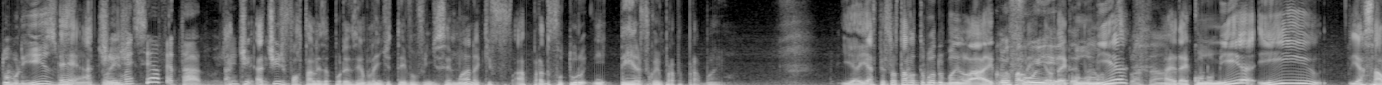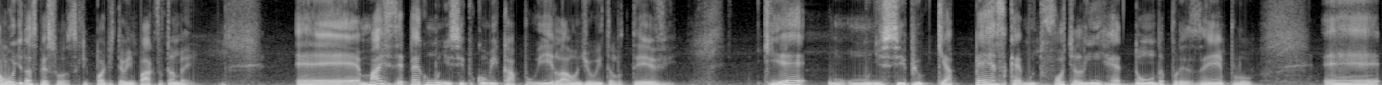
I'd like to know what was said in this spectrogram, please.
Turismo, É, o atinge- turismo vai ser afetado. A gente Ati- vai ter- Atinge Fortaleza, por exemplo, a gente teve um fim de semana que a Praia do Futuro inteira ficou imprópria para banho. E aí as pessoas estavam tomando banho lá, aí como eu, Eu falei, fui. é da economia, aí da economia e, e a saúde das pessoas, que pode ter um impacto também. É, mas você pega um município como Icapuí, lá onde o Ítalo teve, que é um, município que a pesca é muito forte ali em Redonda, por exemplo, é,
